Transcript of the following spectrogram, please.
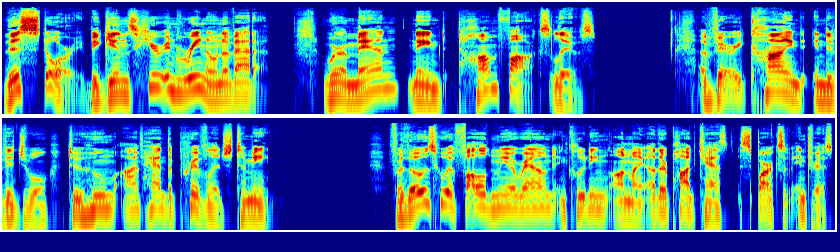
This story begins here in Reno, Nevada, where a man named Tom Fox lives. A very kind individual to whom I've had the privilege to meet. For those who have followed me around, including on my other podcast, Sparks of Interest,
